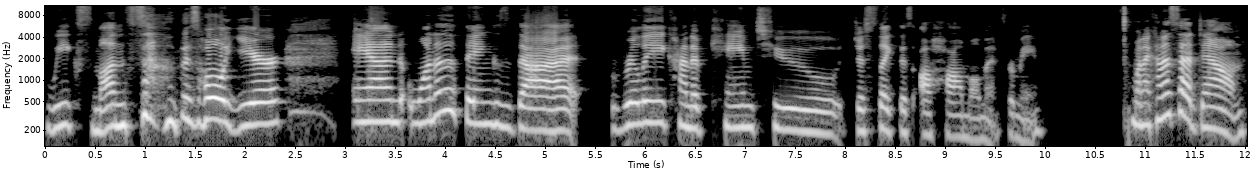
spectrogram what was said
weeks months this whole year. And one of the things that really kind of came to just like this aha moment for me when I kind of sat down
